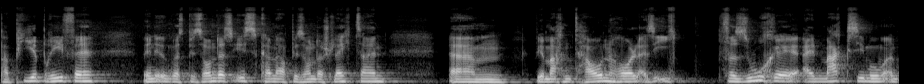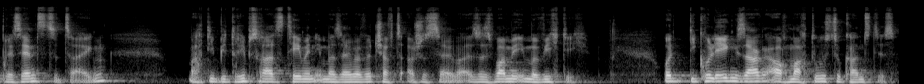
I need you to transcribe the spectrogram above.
Papierbriefe, wenn irgendwas besonders ist, kann auch besonders schlecht sein. Ähm, wir machen Town Hall, also ich versuche ein Maximum an Präsenz zu zeigen, mache die Betriebsratsthemen immer selber, Wirtschaftsausschuss selber. Also es war mir immer wichtig. Und die Kollegen sagen auch, mach du es, du kannst es.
